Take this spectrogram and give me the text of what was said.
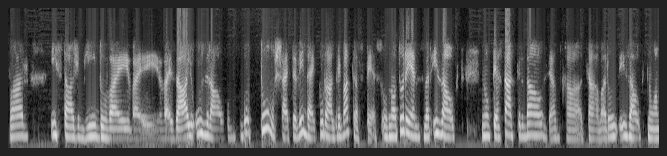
par izstāžu gidu vai, vai, vai zāļu uzraugu. Būt tuvu šai vidē, kurā grib atrasties. Un no turienes var izaugt, nu, tie stāsti ir daudz, ja, kā, kā var izaugt no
